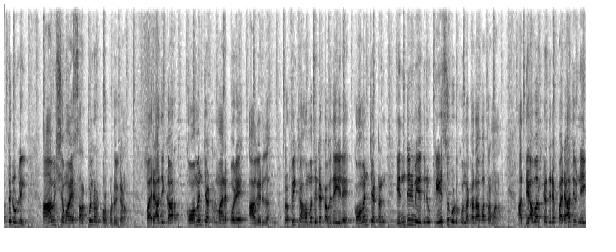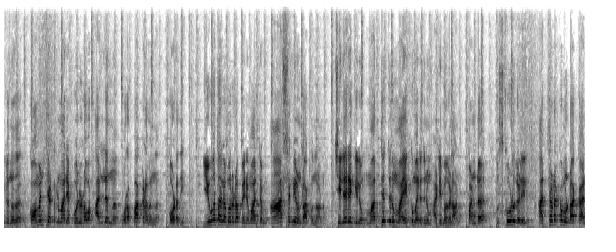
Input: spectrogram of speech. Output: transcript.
മാസത്തിനുള്ളിൽ ആവശ്യമായ സർക്കുലർ പുറപ്പെടുവിക്കണം. പരാതിക്കാർ കോമൻ ചേട്ടന്മാരെ പോലെ ആകരുത്. റഫീഖ് അഹമ്മദിന്റെ കവിതയിലെ കോമൻ ചേട്ടൻ എന്തിനും ഏതിനും കേസ് കൊടുക്കുന്ന കഥാപാത്രമാണ്. അധ്യാപകർക്കെതിരെ പരാതി ഉന്നയിക്കുന്നത് കോമൻ ചേട്ടന്മാരെ പോലുള്ളവർ അല്ലെന്ന് ഉറപ്പാക്കണമെന്ന് കോടതി. യുവതലമുറയുടെ പെരുമാറ്റം ആശങ്കയുണ്ടാക്കുന്നതാണ്. ചിലരെങ്കിലും മദ്യത്തിനും മയക്കുമരുന്നിനും അടിമകളാണ്. പണ്ട് സ്കൂളുകളിൽ അച്ചടക്കമുണ്ടാക്കാൻ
